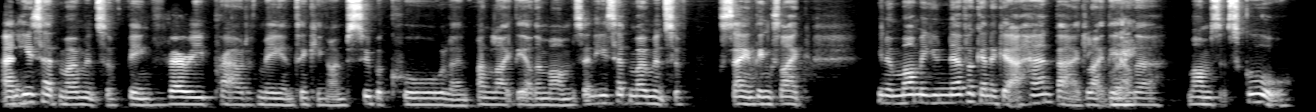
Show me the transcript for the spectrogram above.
And he's had moments of being very proud of me and thinking I'm super cool and unlike the other moms. And he's had moments of saying things like, you know, Mama, you're never going to get a handbag like the right. other moms at school.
